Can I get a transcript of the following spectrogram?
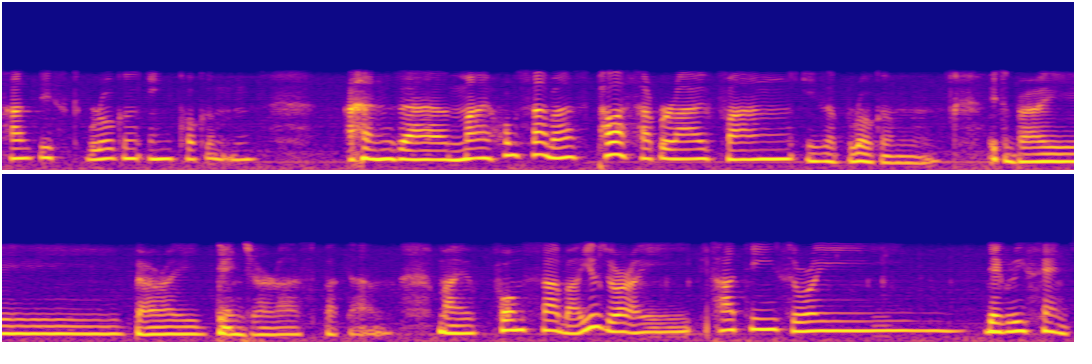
hard disk broken in Cocoon. And uh, my home server's power supply fan is broken. It's very, very dangerous, but um, my home server usually 33 degrees cents,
